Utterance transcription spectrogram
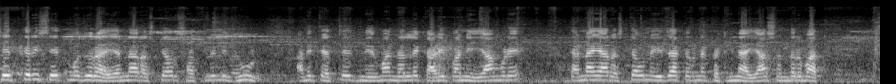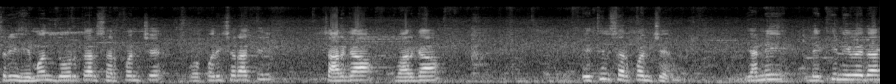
शेतकरी शेतमजूर आहे यांना रस्त्यावर साचलेली धूळ आणि त्याचे निर्माण झालेले काळे पाणी यामुळे त्यांना या रस्त्यावरून इजा करणं कठीण आहे. या संदर्भात श्री हेमंत दोरकर सरपंच व परिसरातील चारगाव वारगाव येथील सरपंच यांनी लेखी निवेदन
